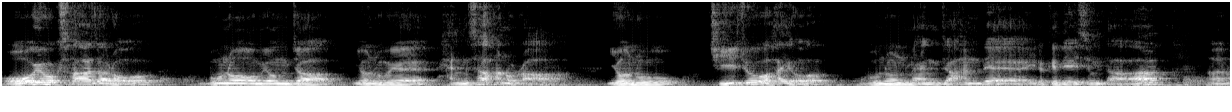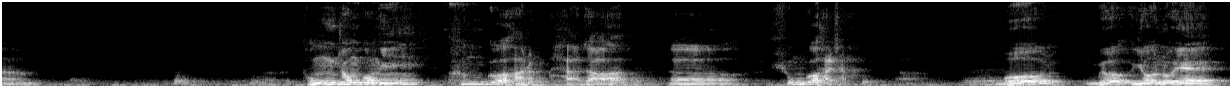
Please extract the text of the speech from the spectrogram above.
오욕사자로 문어명자 연후에 행사하노라 연후 지조하여 문헌맹자한데 이렇게 되어 있습니다. 어, 동종공이 흥거하자 어, 흉거하자 어, 뭐, 뭐 연후에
